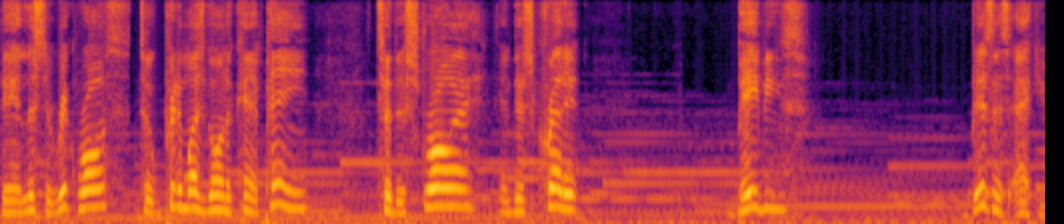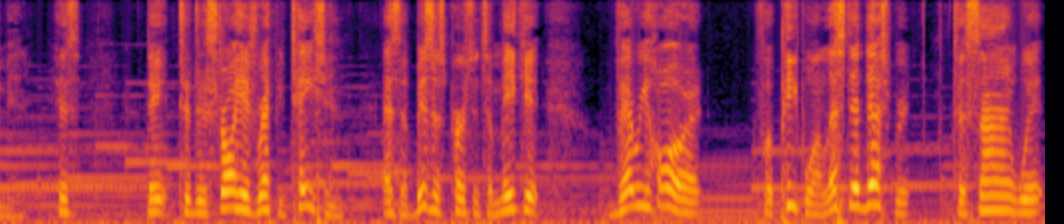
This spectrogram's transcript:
They enlisted Rick Ross to pretty much go on a campaign to destroy and discredit Baby's business acumen. His they to destroy his reputation as a business person to make it very hard for people unless they're desperate to sign with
